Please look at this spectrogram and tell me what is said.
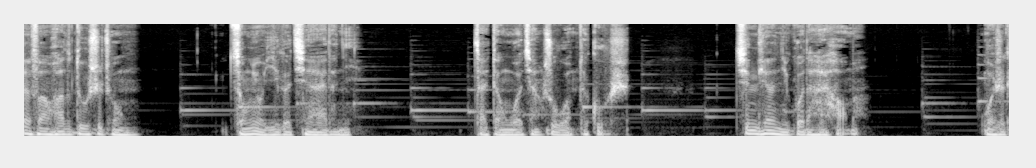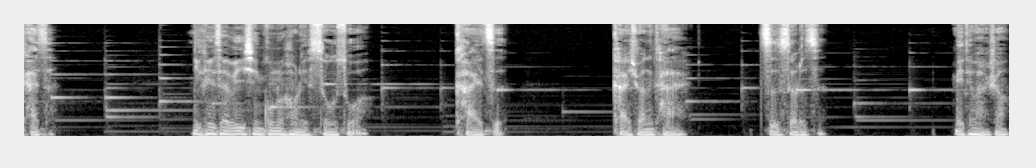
在繁华的都市中，总有一个亲爱的你，在等我讲述我们的故事。今天的你过得还好吗？我是凯子，你可以在微信公众号里搜索“凯子”，凯旋的凯，紫色的紫。每天晚上，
